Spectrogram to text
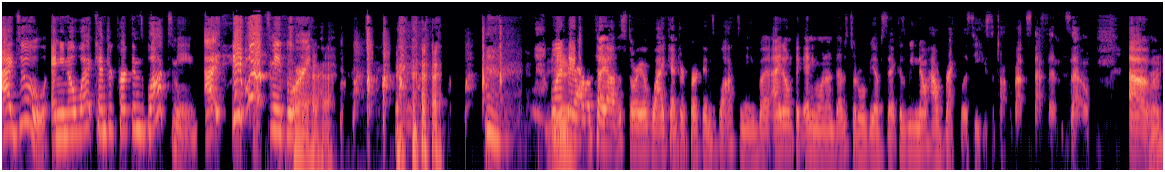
I do, and you know what? Kendrick Perkins blocked me. I he blocked me for it. One yeah. day I will tell y'all the story of why Kendrick Perkins blocked me, but I don't think anyone on Dub's Twitter will be upset because we know how reckless he used to talk about Stefan. So, um, right.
